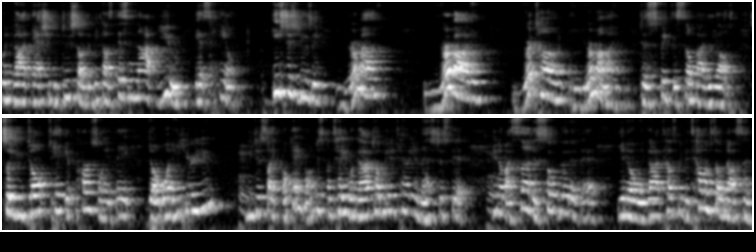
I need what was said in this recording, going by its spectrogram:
when God asks you to do something because it's not you, it's Him. He's just using your mouth, your body, your tongue, and your mind to speak to somebody else. So you don't take it personally if they don't want to hear you. You just like, okay, well, I'm just going to tell you what God told me to tell you, and that's just it. You know, my son is so good at that. You know, when God tells me to tell him something, I'll say,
